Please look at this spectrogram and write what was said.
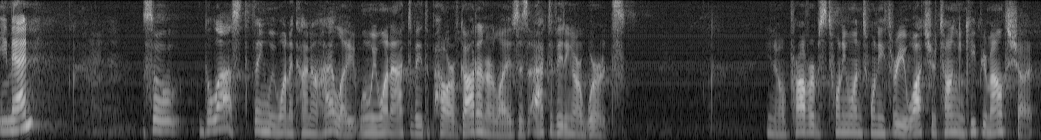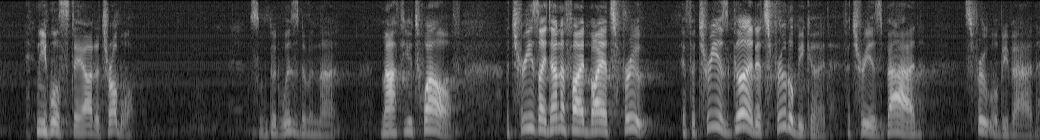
Amen? So, the last thing we want to kind of highlight when we want to activate the power of God in our lives is activating our words. You know, Proverbs 21 23, watch your tongue and keep your mouth shut, and you will stay out of trouble. Some good wisdom in that. Matthew 12, a tree is identified by its fruit. If a tree is good, its fruit will be good. If a tree is bad, its fruit will be bad.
